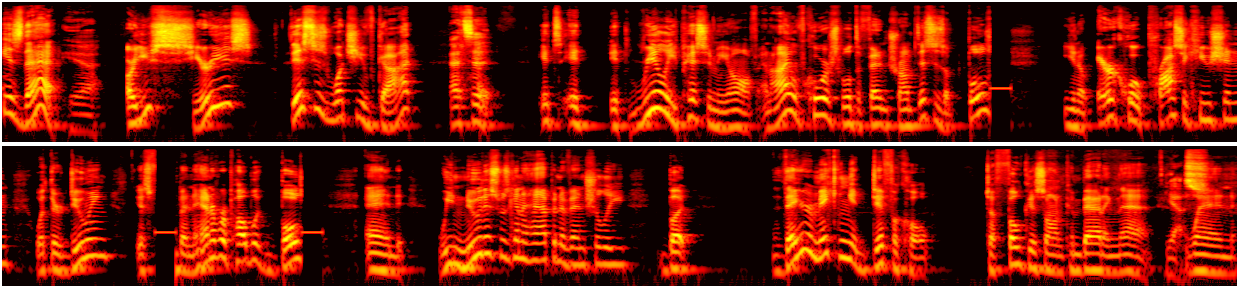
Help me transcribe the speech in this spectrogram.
is that? Yeah. Are you serious? This is what you've got? That's it. It's it it really pissing me off. And I of course will defend Trump. This is a bull you know, air quote prosecution. What they're doing is banana republic bull and we knew this was going to happen eventually, but they are making it difficult to focus on combating that Yes. when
